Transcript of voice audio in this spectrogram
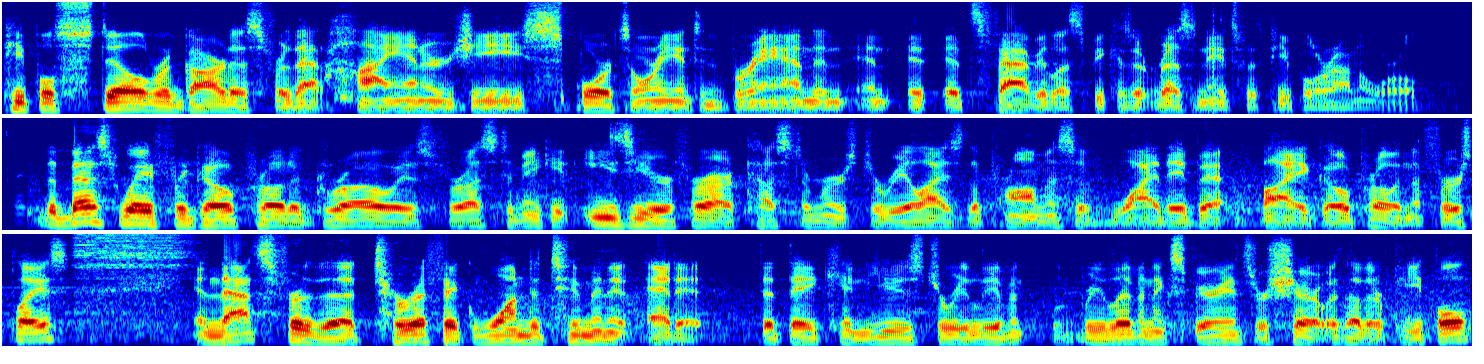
people still regard us for that high energy, sports oriented brand, and, and it, it's fabulous because it resonates with people around the world. The best way for GoPro to grow is for us to make it easier for our customers to realize the promise of why they buy a GoPro in the first place. And that's for the terrific one to two minute edit that they can use to relive, relive an experience or share it with other people.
